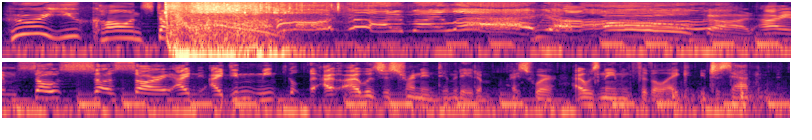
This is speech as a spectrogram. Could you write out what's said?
Who are you calling Stumpy? Oh, oh, God, my leg! Oh, God. I am so, so sorry. I, I didn't mean. I, I was just trying to intimidate him. I swear. I was naming for the leg. It just happened.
